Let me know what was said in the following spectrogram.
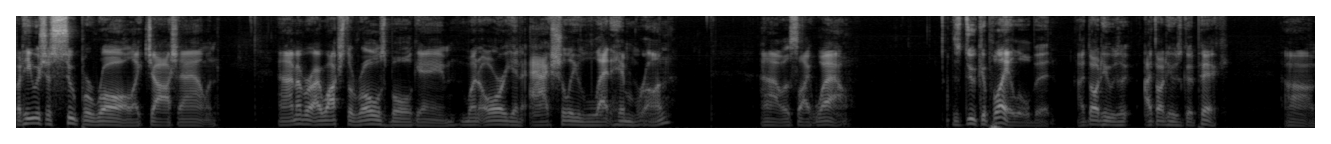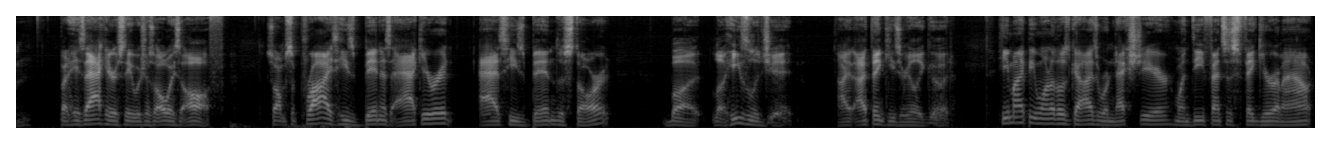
but he was just super raw, like Josh Allen. And I remember I watched the Rose Bowl game when Oregon actually let him run, and I was like, wow, this dude could play a little bit. I thought he was a, I thought he was a good pick, um, but his accuracy was just always off. So I'm surprised he's been as accurate as he's been to start. But look, he's legit. I, I think he's really good. He might be one of those guys where next year, when defenses figure him out,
